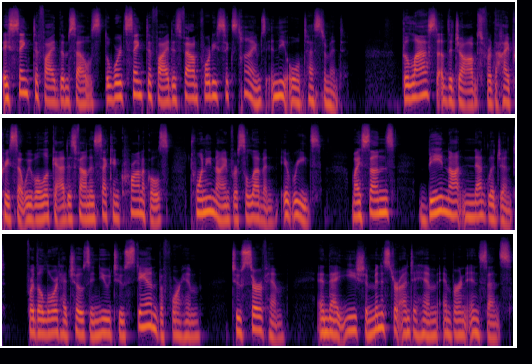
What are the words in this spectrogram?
They sanctified themselves. The word sanctified is found 46 times in the Old Testament. The last of the jobs for the high priest that we will look at is found in Second Chronicles 29, verse 11, it reads, My sons, be not negligent, for the Lord had chosen you to stand before him, to serve him, and that ye should minister unto him and burn incense.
